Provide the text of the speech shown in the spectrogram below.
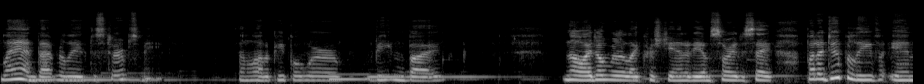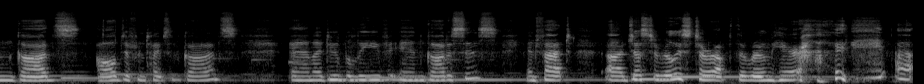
land that really disturbs me. And a lot of people were beaten by no, I don't really like Christianity, I'm sorry to say, but I do believe in gods, all different types of gods, and I do believe in goddesses. In fact, uh, just to really stir up the room here, uh,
